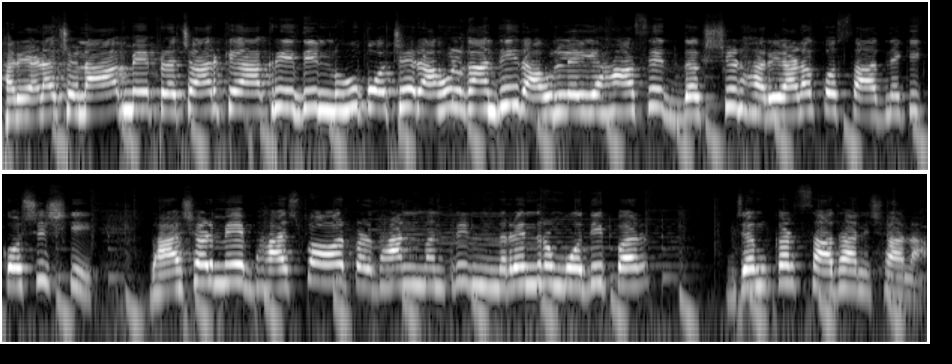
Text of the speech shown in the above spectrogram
हरियाणा चुनाव में प्रचार के आखिरी दिन नूह पहुँचे राहुल गांधी। राहुल ने यहाँ से दक्षिण हरियाणा को साधने की कोशिश की। भाषण में भाजपा और प्रधानमंत्री नरेंद्र मोदी पर जमकर साधा निशाना।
